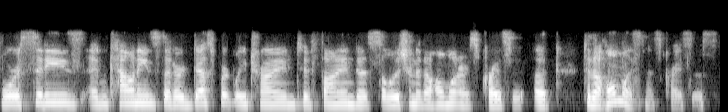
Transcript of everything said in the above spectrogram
for cities and counties that are desperately trying to find a solution to the homeowners crisis, uh, to the homelessness crisis.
